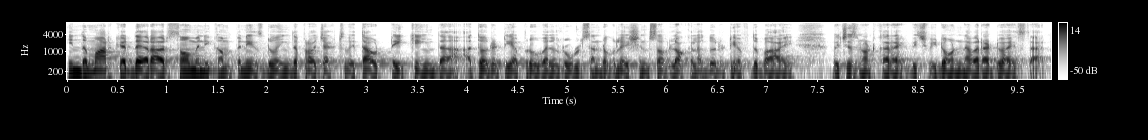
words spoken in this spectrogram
in the market there are so many companies doing the projects without taking the authority approval rules and regulations of local authority of Dubai which is not correct which we don't never advise that.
